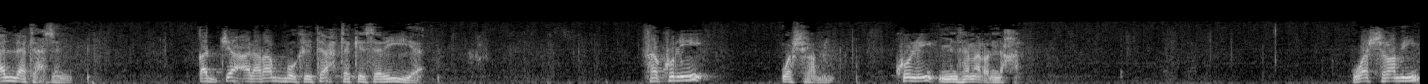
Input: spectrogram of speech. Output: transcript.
ألا تحزني. قد جعل ربك تحتك سريا. فكلي واشربي. كلي من ثمر النخل. واشربي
